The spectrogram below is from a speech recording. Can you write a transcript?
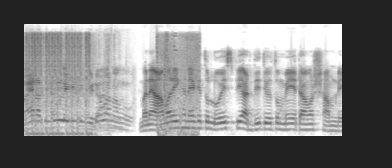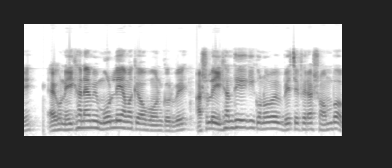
মায়ের হাতে মরলে কিন্তু ভিডিও বানাবো। মানে আমার এখানে একে তো লো এসপি আর দ্বিতীয়ত মেয়েটা আমার সামনে। এখন এইখানে আমি মরলেই আমাকে অপমান করবে। আসলে এখান থেকে কি কোনোভাবে বেঁচে ফেরা সম্ভব?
